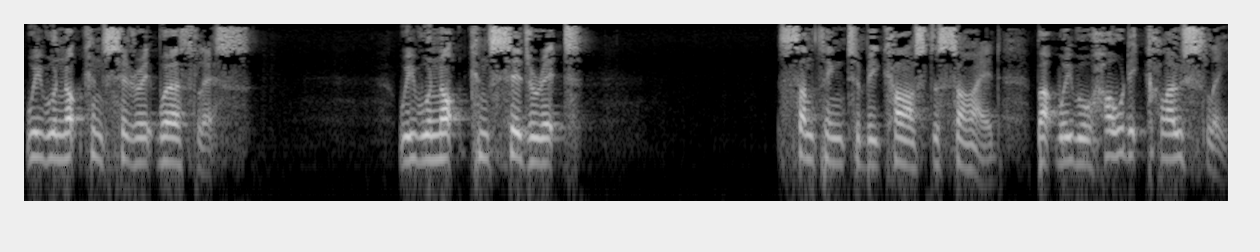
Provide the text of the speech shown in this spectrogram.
We will not consider it worthless. We will not consider it something to be cast aside, but we will hold it closely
